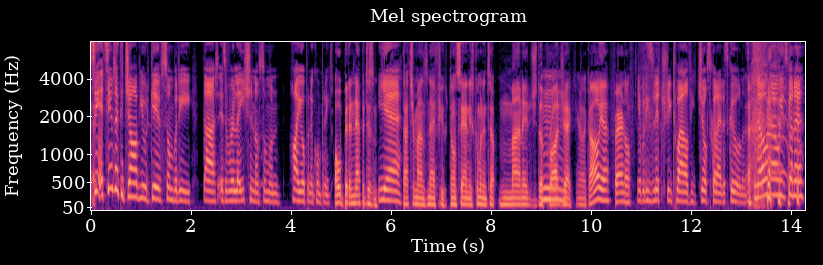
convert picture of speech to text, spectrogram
See, it seems like the job you would give somebody that is a relation of someone high up in a company. Oh, a bit of nepotism. Yeah. That's your man's nephew. Don't say, and he's coming in to manage the Mm. project. You're like, oh yeah, fair enough. Yeah, but he's literally 12. He just got out of school. And like, no, no, he's going to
